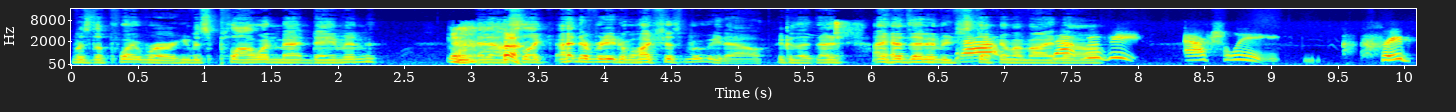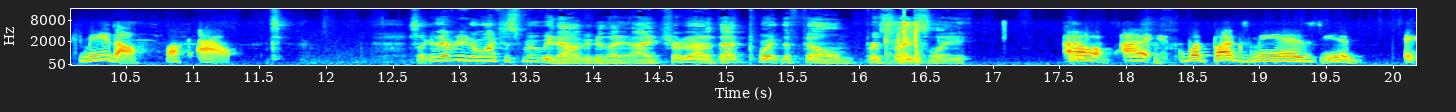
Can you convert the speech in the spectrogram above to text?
was the point where he was plowing Matt Damon, and I was like, I never need to watch this movie now because I, I, I had that image stuck in my mind that now. movie actually creeped me the fuck out. It's like I never need to watch this movie now because I, I turned it on at that point in the film precisely. Oh, I what bugs me is you know,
